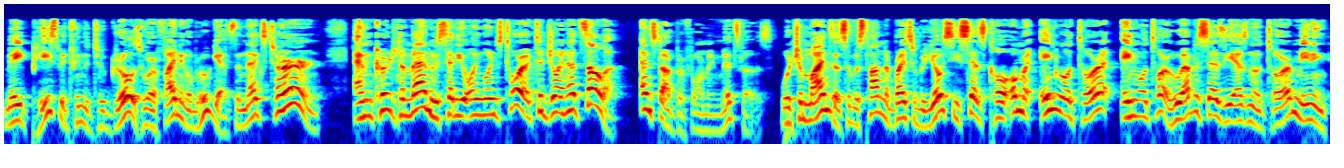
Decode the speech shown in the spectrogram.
made peace between the two girls who were fighting over who gets the next turn, and encouraged a man who said he only learns Torah to join Hatzalah and start performing mitzvahs. Which reminds us, it was taught in the where Yossi says, Kol Omer Ein Lo Torah, Ein Lo Torah. Whoever says he has no Torah, meaning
